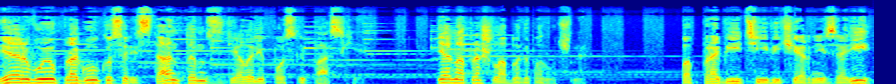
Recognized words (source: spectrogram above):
Первую прогулку с арестантом сделали после Пасхи и она прошла благополучно. По пробитии вечерней зари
